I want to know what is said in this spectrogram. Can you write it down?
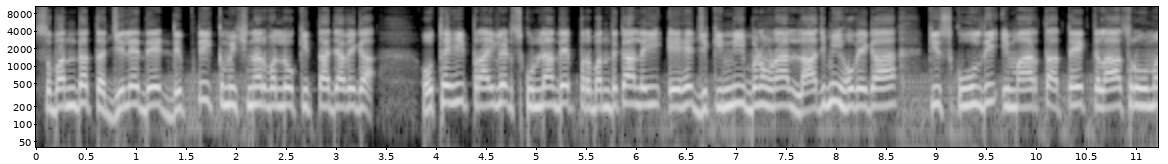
ਸਬੰਧਤ ਜ਼ਿਲ੍ਹੇ ਦੇ ਡਿਪਟੀ ਕਮਿਸ਼ਨਰ ਵੱਲੋਂ ਕੀਤਾ ਜਾਵੇਗਾ। ਉੱਥੇ ਹੀ ਪ੍ਰਾਈਵੇਟ ਸਕੂਲਾਂ ਦੇ ਪ੍ਰਬੰਧਕਾਂ ਲਈ ਇਹ ਯਕੀਨੀ ਬਣਾਉਣਾ ਲਾਜ਼ਮੀ ਹੋਵੇਗਾ ਕਿ ਸਕੂਲ ਦੀ ਇਮਾਰਤ ਅਤੇ ਕਲਾਸਰੂਮ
